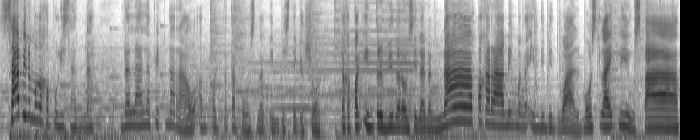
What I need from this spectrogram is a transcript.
Sabi ng mga kapulisan na nalalapit na raw ang pagtatapos ng investigasyon. Nakapag-interview na raw sila ng napakaraming mga individual. Most likely yung staff,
